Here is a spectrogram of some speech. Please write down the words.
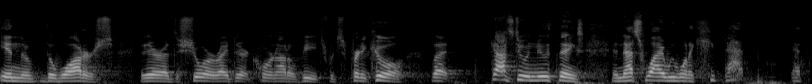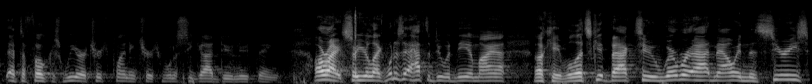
in the, the waters there at the shore right there at Coronado Beach, which is pretty cool. But God's doing new things. And that's why we want to keep that at, at, the focus. We are a church planting church. We want to see God do new things. All right, so you're like, what does that have to do with Nehemiah? Okay, well, let's get back to where we're at now in the series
